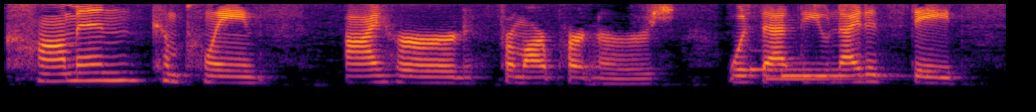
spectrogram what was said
common complaints I heard from our partners was that the United States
